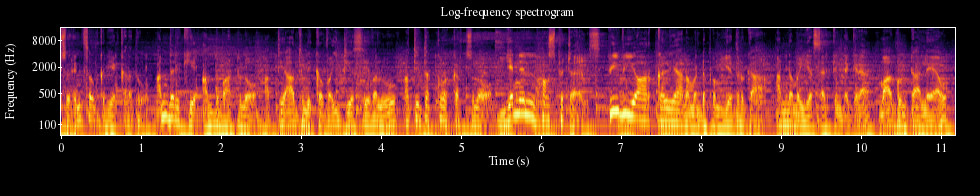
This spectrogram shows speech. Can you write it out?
ఇన్సూరెన్స్ సౌకర్యం కలదు. అందరికీ అందుబాటులో అత్యాధునిక వైద్య సేవలు అతి తక్కువ ఖర్చులో. ఎన్ఎల్ హాస్పిటల్స్ పివిఆర్ కళ్యాణ మండపం ఎదురుగా అన్నమయ్య సర్కిల్ దగ్గర Magunta layout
